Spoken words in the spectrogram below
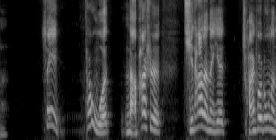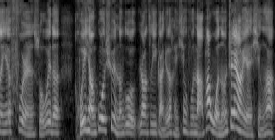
啊，所以他说我哪怕是其他的那些传说中的那些富人，所谓的回想过去能够让自己感觉到很幸福，哪怕我能这样也行啊。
